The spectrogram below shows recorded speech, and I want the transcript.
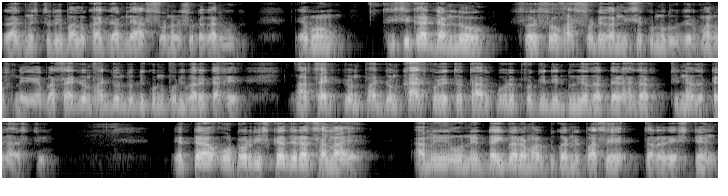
রাজমিস্ত্রির ভালো কাজ জানলে আটশো, নয়শো টাকা রোজ। এবং কৃষিকাজ জানলেও ছয়শো, পাঁচশো টাকার নিচে কোনো রোজের মানুষ নেই। এবার চারজন, পাঁচজন যদি কোনো পরিবারে থাকে আর চারজন, পাঁচজন কাজ করে, তো তারপরে প্রতিদিন দুই হাজার, দেড় হাজার, তিন হাজার টাকা আসছে। একটা অটো রিক্সা যারা চালায়, আমি অনেক ড্রাইভার আমার দোকানের পাশে, তারা রেস্টুরেন্ট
